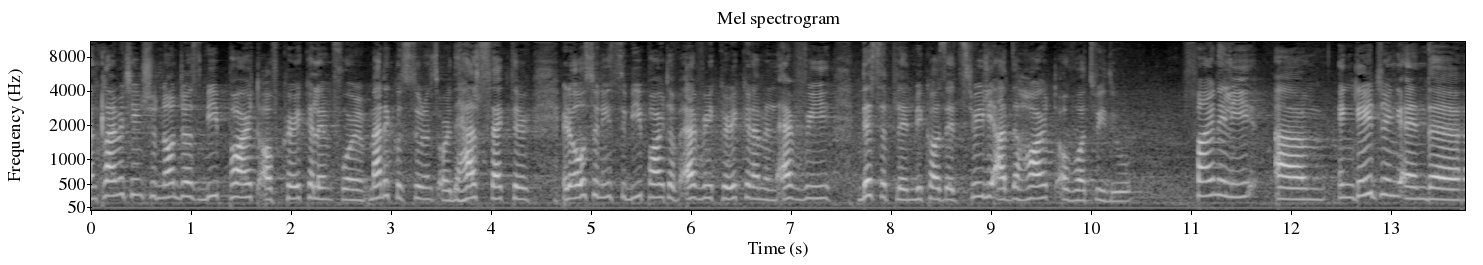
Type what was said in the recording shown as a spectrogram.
And climate change should not just be part of curriculum for medical students or the health sector. It also needs to be part of every curriculum and every discipline because it's really at the heart of what we do. Finally, um, engaging in the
